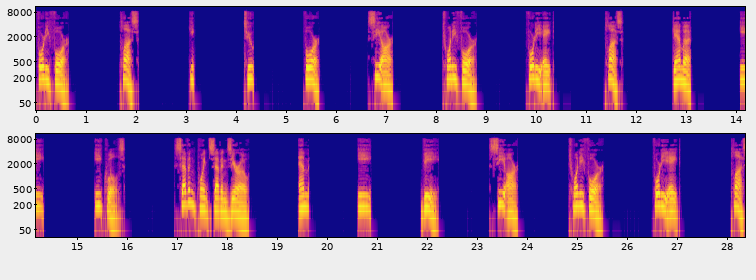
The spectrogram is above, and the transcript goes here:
44 plus e 2 4 cr 24 48 plus gamma e equals 7.70 m e v cr 24 48 plus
